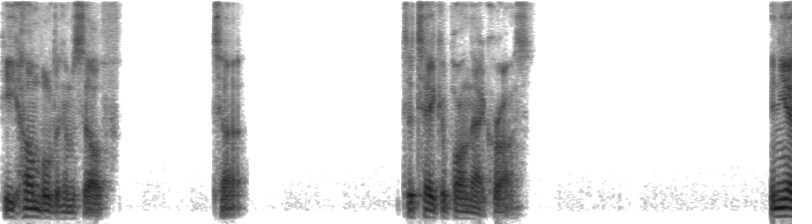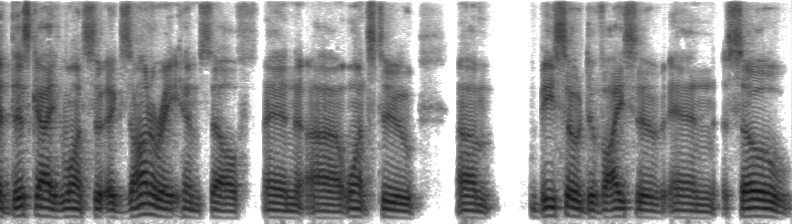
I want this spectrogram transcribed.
he humbled himself to to take upon that cross. And yet, this guy wants to exonerate himself and uh, wants to um, be so divisive and so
